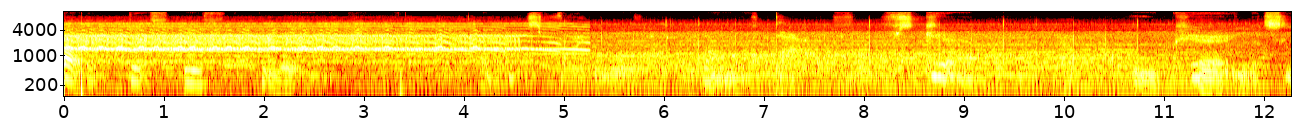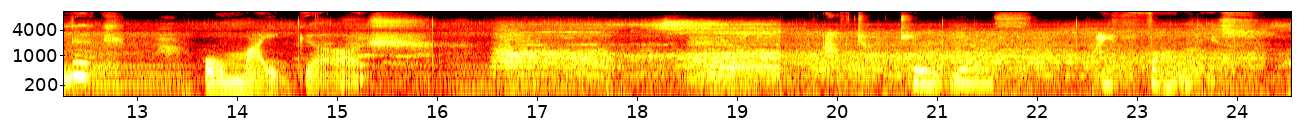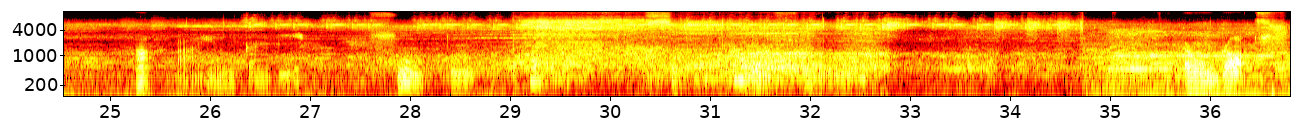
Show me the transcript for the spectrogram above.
So, this is one skin. Okay, let's look. Oh my gosh. After two years, I found this. I'm gonna be super And that's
